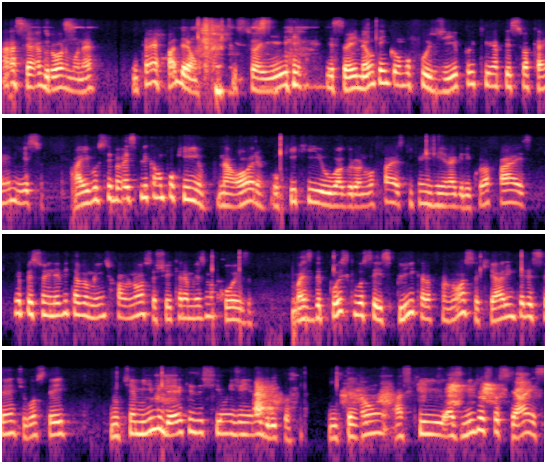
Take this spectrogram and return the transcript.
Ah, você é agrônomo, né? Então é padrão. Isso aí, isso aí não tem como fugir porque a pessoa cai nisso. Aí você vai explicar um pouquinho na hora o que, que o agrônomo faz, o que, que o engenheiro agrícola faz, e a pessoa inevitavelmente fala: Nossa, achei que era a mesma coisa. Mas depois que você explica, ela fala: Nossa, que área interessante, gostei. Não tinha a mínima ideia que existia um engenheiro agrícola. Então, acho que as mídias sociais,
